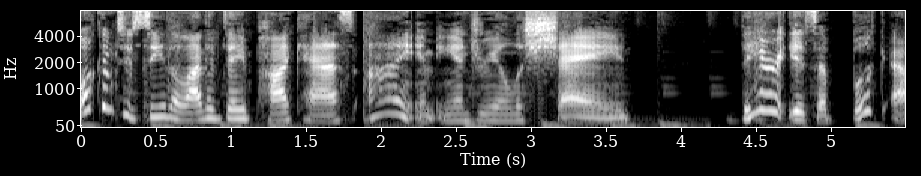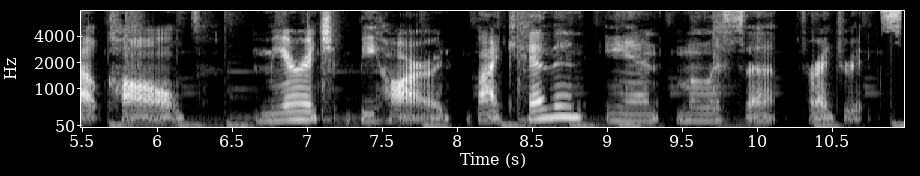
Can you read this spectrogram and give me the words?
Welcome to See the Light of Day podcast. I am Andrea Lashea. There is a book out called Marriage Be Hard by Kevin and Melissa Fredericks.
